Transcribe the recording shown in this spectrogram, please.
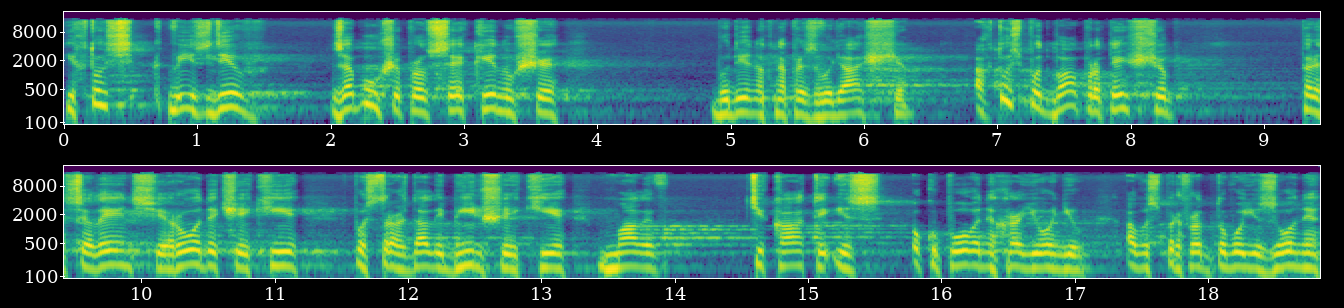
І хтось виїздив, забувши про все, кинувши будинок на призволяще, а хтось подбав про те, щоб переселенці, родичі, які постраждали більше, які мали тікати із окупованих районів або з прифронтової зони,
